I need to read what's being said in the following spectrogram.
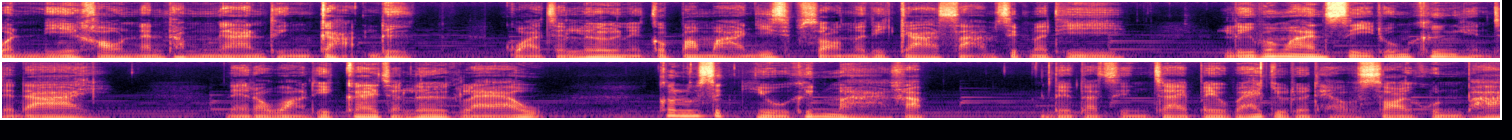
วันนี้เขานั้นทำงานถึงกะดึก กว่าจะเลิกเนี่ยก็ประมาณ 22นาฬิกา30นาทีหรือประมาณ4ทุ่มครึ่งเห็นจะได้ ในระหว่างที่ใกล้จะเลิกแล้ว ก็รู้สึกหิวขึ้นมาครับ เลยตัดสินใจไปแวะอยู่แถวซอยคุณพระ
